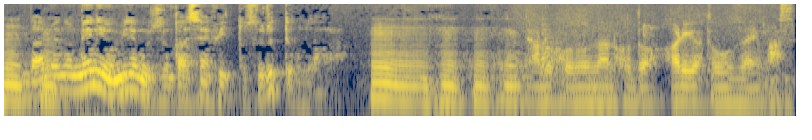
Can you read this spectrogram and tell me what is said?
うんうん。ダメのメニューを見てもうちの会社にフィットするってことだから。うんうんうんうん。なるほどなるほど。ありがとうございます。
